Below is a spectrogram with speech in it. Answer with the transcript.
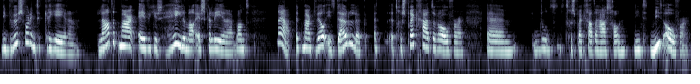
die bewustwording te creëren. Laat het maar eventjes helemaal escaleren. Want nou ja, het maakt wel iets duidelijk. Het, het gesprek gaat erover. Um, het gesprek gaat er haast gewoon niet, niet over.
